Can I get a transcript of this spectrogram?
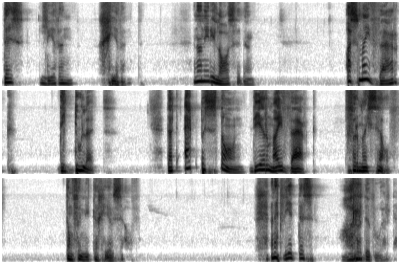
Dis lewensgewend. En dan net die laaste ding. As my werk die doel het dat ek bestaan deur my werk vir myself dan vernietig jy jouself. En ek weet dis harde woorde.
